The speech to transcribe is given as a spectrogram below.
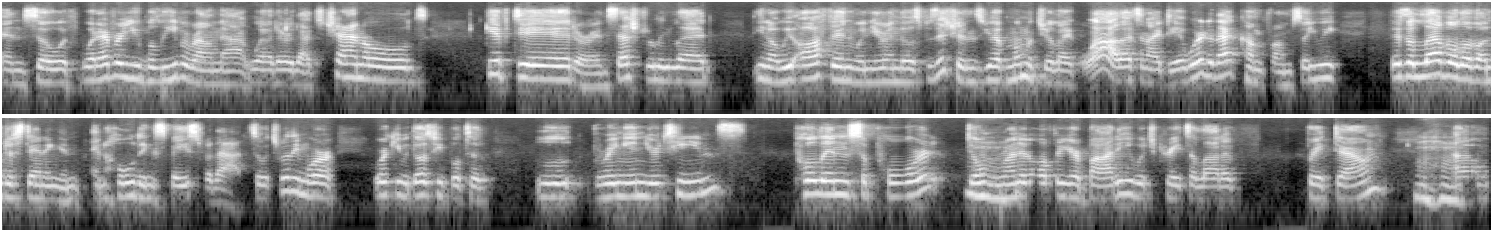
And so, if whatever you believe around that, whether that's channeled, gifted, or ancestrally led, you know, we often, when you're in those positions, you have moments you're like, wow, that's an idea. Where did that come from? So, you, there's a level of understanding and, and holding space for that. So, it's really more working with those people to l- bring in your teams, pull in support, don't mm-hmm. run it all through your body, which creates a lot of breakdown. Mm-hmm. Um,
